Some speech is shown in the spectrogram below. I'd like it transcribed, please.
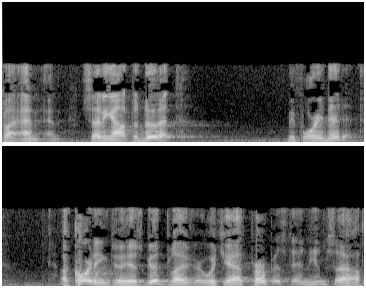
and, and setting out to do it before He did it according to his good pleasure which he hath purposed in himself,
